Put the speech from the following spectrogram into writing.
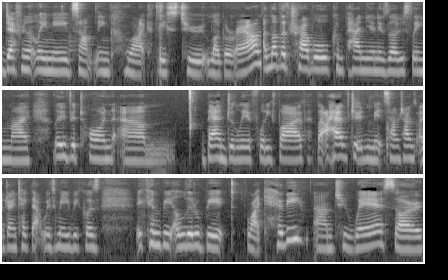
definitely need something like this to lug around. Another travel companion is obviously my Louis Vuitton um, Bandoulière 45 but I have to admit sometimes I don't take that with me because it can be a little bit like heavy um, to wear so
